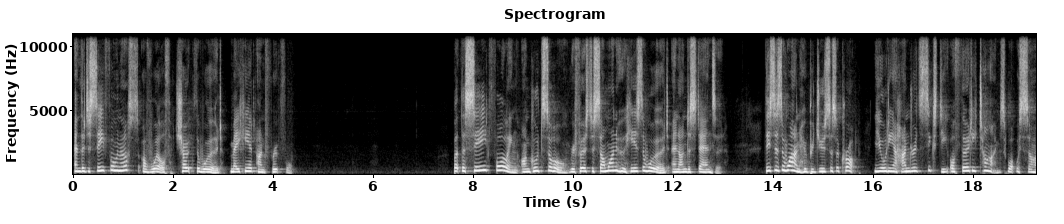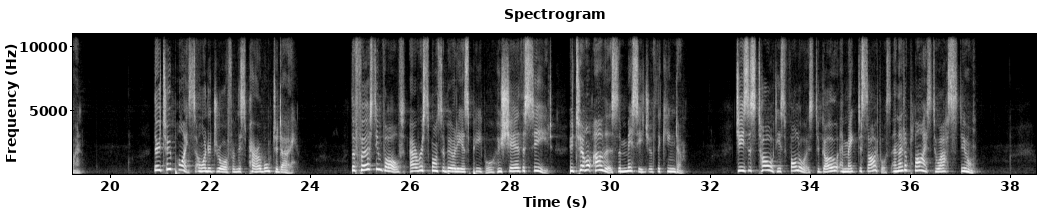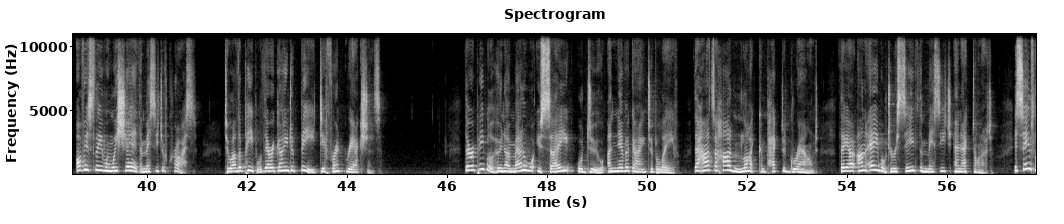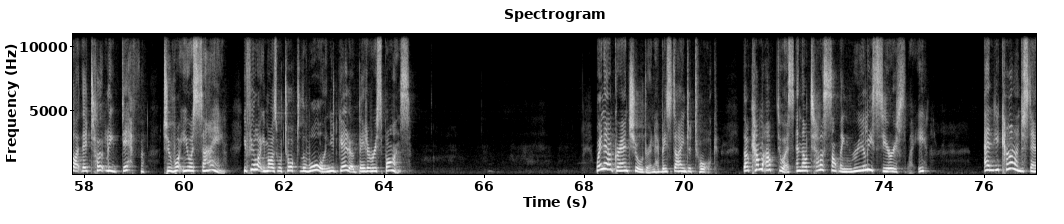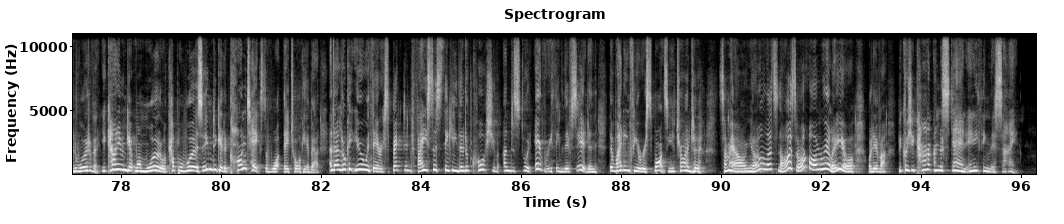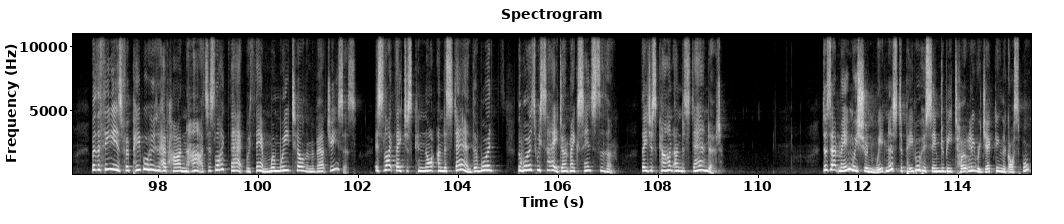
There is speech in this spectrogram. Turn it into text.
and the deceitfulness of wealth choke the word, making it unfruitful. But the seed falling on good soil refers to someone who hears the word and understands it. This is the one who produces a crop yielding 160 or 30 times what was sown. There are two points I want to draw from this parable today. The first involves our responsibility as people who share the seed who tell others the message of the kingdom. Jesus told his followers to go and make disciples, and that applies to us still. Obviously, when we share the message of Christ to other people, there are going to be different reactions. There are people who, no matter what you say or do, are never going to believe. Their hearts are hardened like compacted ground. They are unable to receive the message and act on it. It seems like they're totally deaf to what you are saying. You feel like you might as well talk to the wall and you'd get a better response. When our grandchildren have been starting to talk, they'll come up to us and they'll tell us something really seriously and you can't understand a word of it. You can't even get one word or a couple of words, even to get a context of what they're talking about. And they look at you with their expectant faces, thinking that, of course, you've understood everything they've said, and they're waiting for your response. And you're trying to somehow, you know, oh, that's nice, or oh, really, or whatever, because you can't understand anything they're saying. But the thing is, for people who have hardened hearts, it's like that with them when we tell them about Jesus. It's like they just cannot understand. The word the words we say don't make sense to them, they just can't understand it. Does that mean we shouldn't witness to people who seem to be totally rejecting the gospel?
